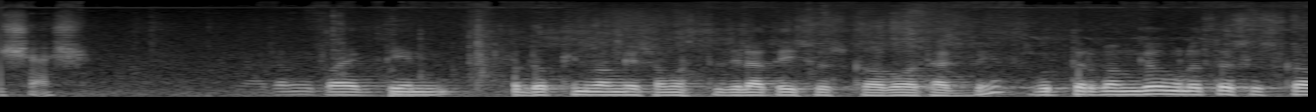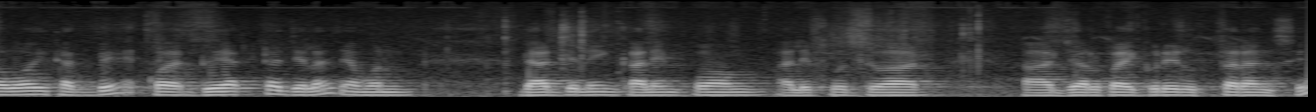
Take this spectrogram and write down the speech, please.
বিশ্বাস। আগামী কয়েকদিন দক্ষিণবঙ্গের সমস্ত জেলাতেই শুষ্ক আবহাওয়া থাকবে। উত্তরবঙ্গেও মূলত শুষ্ক আবহাওয়াই থাকবে। দু একটা জেলা যেমন দার্জিলিং, কালিম্পং, আলিপুরদুয়ার আর জলপাইগুড়ির উত্তরাংশে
